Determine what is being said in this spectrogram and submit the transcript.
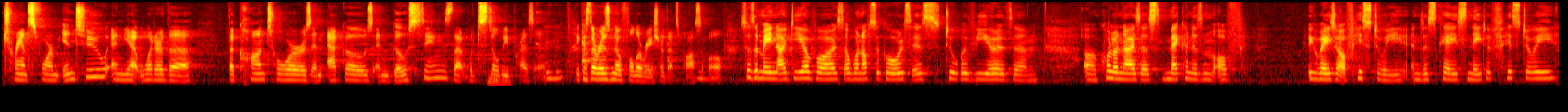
transform into, and yet what are the the contours and echoes and ghostings that would still be present? Because there is no full erasure that's possible. So the main idea was, or one of the goals is to reveal the uh, colonizers' mechanism of erasure of history. In this case, native history.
